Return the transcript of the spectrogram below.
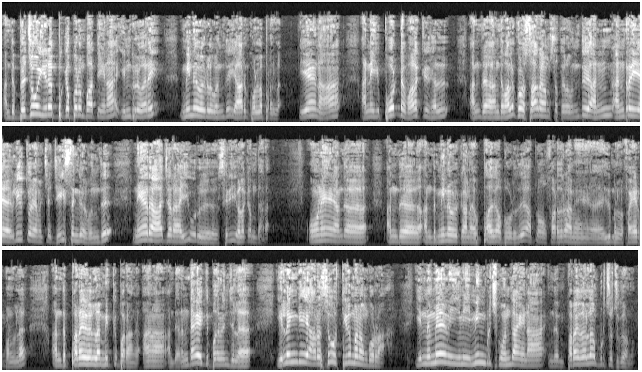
அந்த பிரஜோ இறப்புக்கு அப்புறம் பார்த்தீங்கன்னா இன்று வரை மீனவர்கள் வந்து யாரும் கொல்லப்படலை. ஏன்னா அன்னைக்கு போட்ட வழக்குகள் அந்த அந்த வழக்கோட சாராம்சத்தில் வந்து அன் அன்றைய வெளியுறவுத்துறை அமைச்சர் ஜெய்சங்கர் வந்து நேர ஆஜராகி ஒரு சிறிய விளக்கம் தர உடனே அந்த அந்த அந்த மீனவருக்கான பாதுகாப்பு விடுது அப்புறம் ஃபர்தராக அவன் இது பண்ணல ஃபயர் பண்ணல. அந்த படகுகள்லாம் மீட்க போகிறாங்க ஆனால் அந்த ரெண்டாயிரத்தி பதினஞ்சில் இலங்கை அரசு ஒரு தீர்மானம் போடுறான். இன்னுமே இனி மீன் பிடிச்சிக்கு வந்தாங்கன்னா இந்த படகுகள்லாம் பிடிச்சி வச்சுக்கணும்.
